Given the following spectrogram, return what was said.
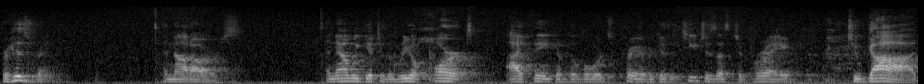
for his reign and not ours. And now we get to the real heart, I think, of the Lord's Prayer because it teaches us to pray to God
